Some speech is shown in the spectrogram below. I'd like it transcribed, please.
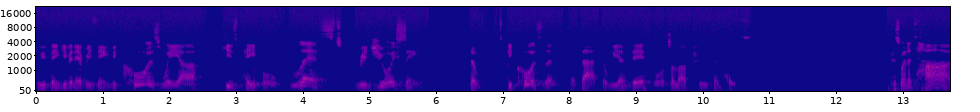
we've been given everything, because we are His people, blessed, rejoicing, that it's because that, of that that we are therefore to love truth and peace. Because when it's hard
